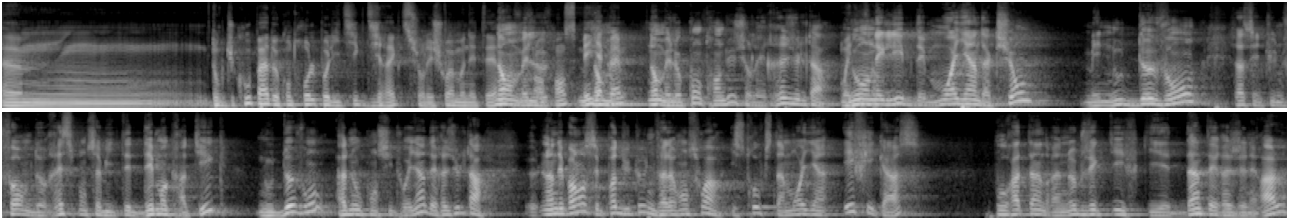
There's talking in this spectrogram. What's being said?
Euh, donc du coup, pas de contrôle politique direct sur les choix monétaires Non, mais en le- France, mais il y non, a mais, même non, mais le compte rendu sur les résultats. Oui, nous, on est libre des moyens d'action, mais nous devons, ça c'est une forme de responsabilité démocratique, nous devons à nos concitoyens des résultats. Euh, L'indépendance, c'est pas du tout une valeur en soi. Il se trouve que c'est un moyen efficace pour atteindre un objectif qui est d'intérêt général,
